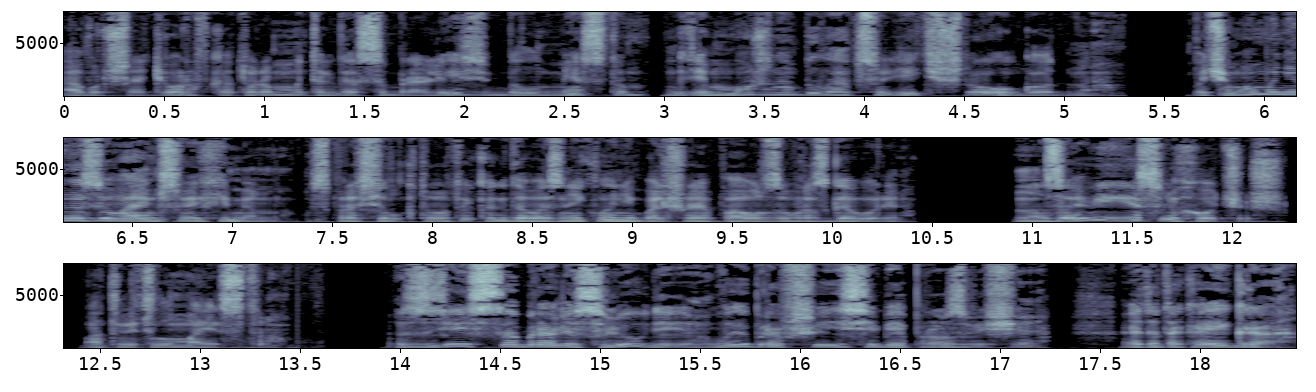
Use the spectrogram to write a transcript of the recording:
а вот шатер, в котором мы тогда собрались, был местом, где можно было обсудить что угодно. «Почему мы не называем своих имен?» — спросил кто-то, когда возникла небольшая пауза в разговоре. «Назови, если хочешь», — ответил маэстро. Здесь собрались люди, выбравшие себе прозвище. Это такая игра.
